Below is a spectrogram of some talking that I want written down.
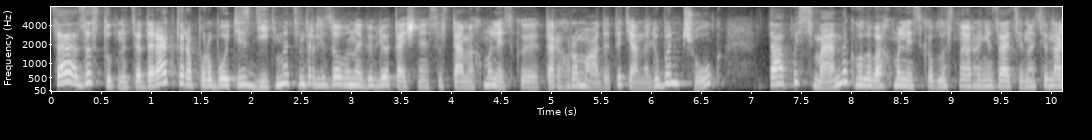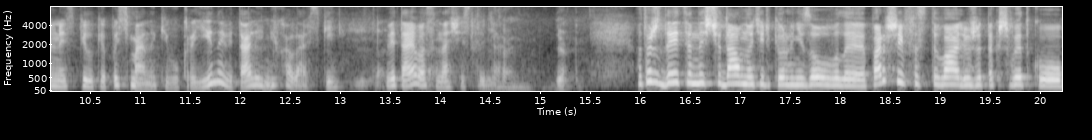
Це заступниця директора по роботі з дітьми централізованої бібліотечної системи Хмельницької тергромади Тетяна Любенчук та письменник, голова Хмельницької обласної організації Національної спілки письменників України Віталій Міхалевський. Вітаю. Вітаю вас у нашій студії. Вітаємо. Дякую. Отож, здається, нещодавно тільки організовували перший фестиваль, уже так швидко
